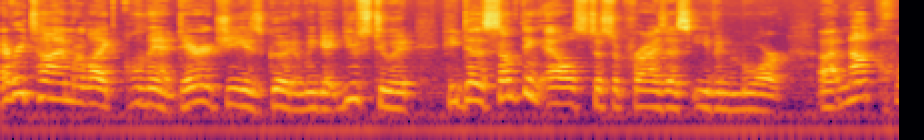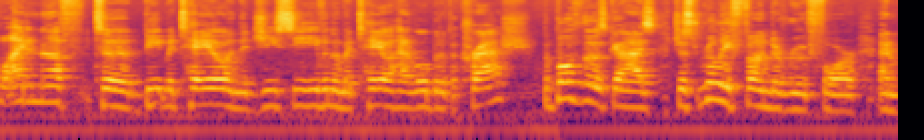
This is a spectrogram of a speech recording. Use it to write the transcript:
every time we're like, oh man, Derek Gee is good and we get used to it, he does something else to surprise us even more. Uh, not quite enough to beat Matteo and the GC, even though Matteo had a little bit of a crash. But both of those guys, just really fun to root for and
